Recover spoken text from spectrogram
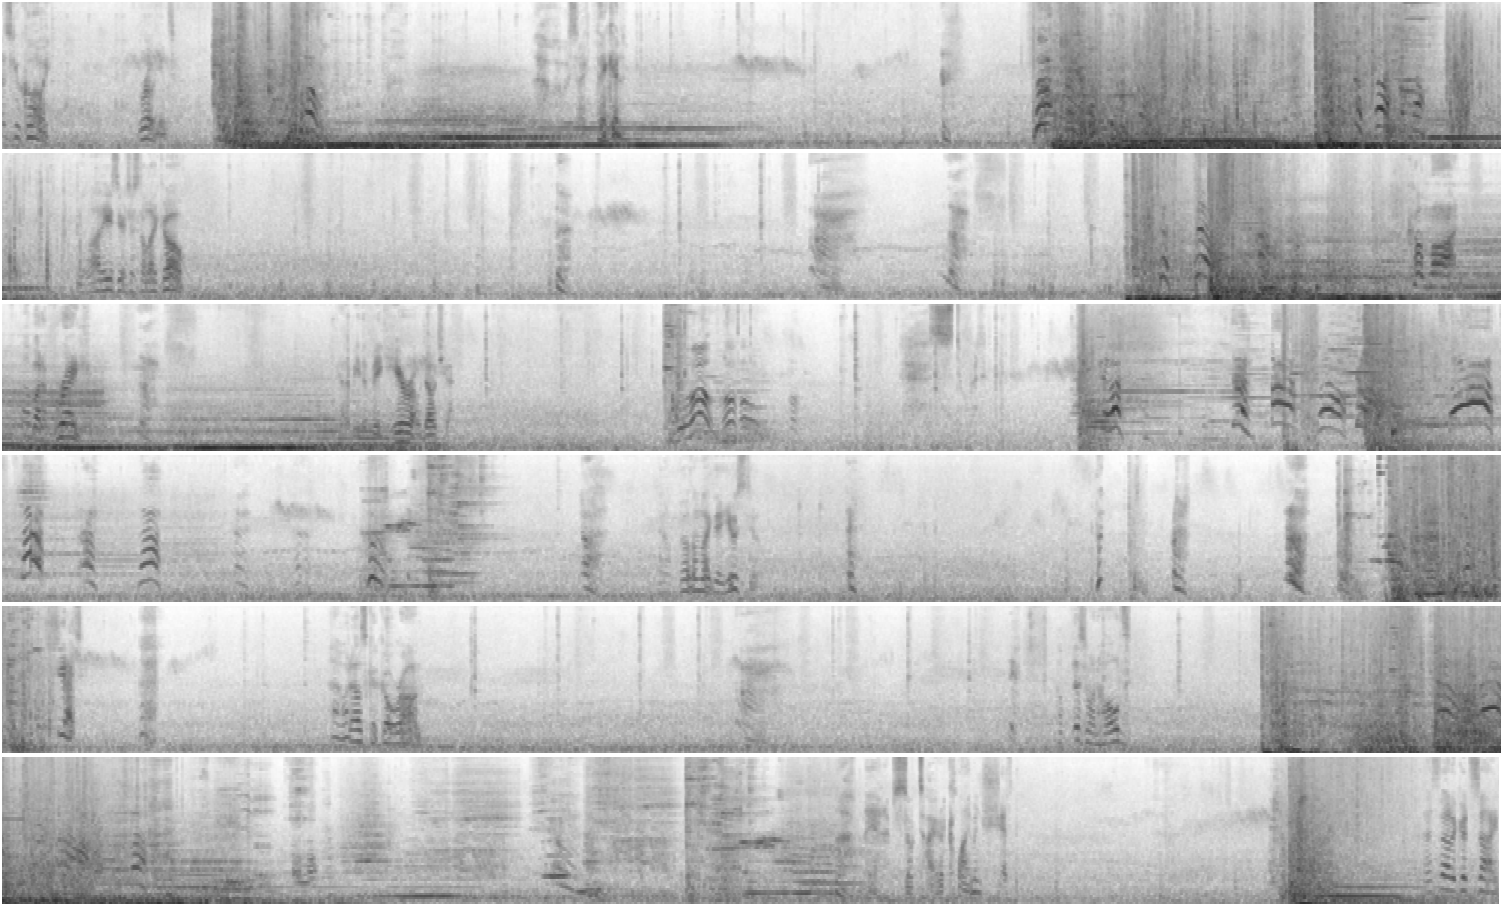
Rescue Chloe. Brilliant. Oh! What was I thinking? Be a lot easier just to let go. Don't you? Whoa, whoa, whoa. Stupid. They don't build them like they used to. Shit! What else go wrong? Hope this one holds. Oh man, I'm so tired of climbing shit. That's not a good sign.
